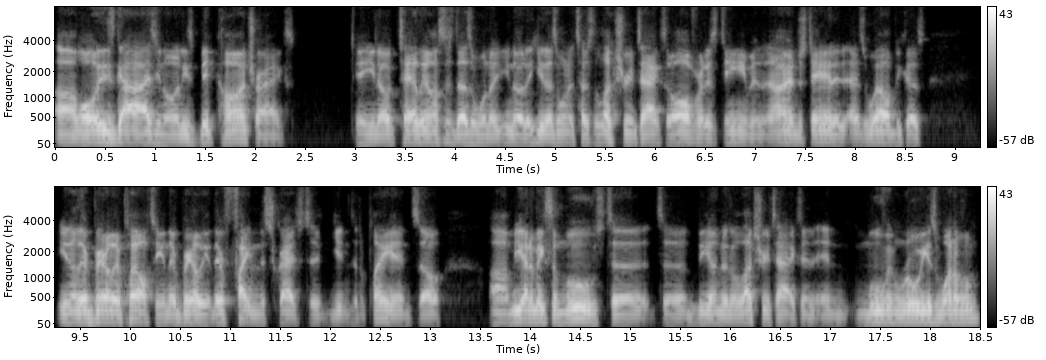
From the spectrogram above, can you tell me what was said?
Um, all these guys, you know, on these big contracts. And you know, Ted Leonsis doesn't want to, you know, he doesn't want to touch the luxury tax at all for his team, and I understand it as well because, you know, they're barely a playoff team. They're barely they're fighting to scratch to get into the play-in. So um, you got to make some moves to to be under the luxury tax, and, and moving Rui is one of them.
